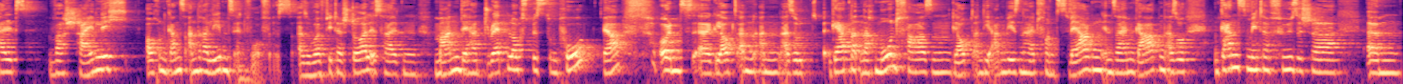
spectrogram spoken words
halt wahrscheinlich auch ein ganz anderer Lebensentwurf ist. Also Wolf-Dieter Storl ist halt ein Mann, der hat Dreadlocks bis zum Po, ja, und äh, glaubt an, an, also gärtnert nach Mondphasen, glaubt an die Anwesenheit von Zwergen in seinem Garten, also ganz metaphysischer, ähm,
